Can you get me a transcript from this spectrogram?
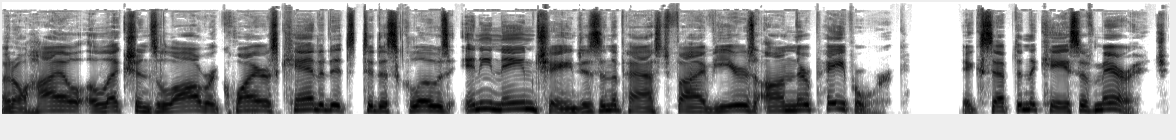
An Ohio elections law requires candidates to disclose any name changes in the past five years on their paperwork, except in the case of marriage.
